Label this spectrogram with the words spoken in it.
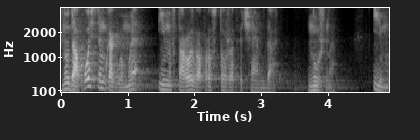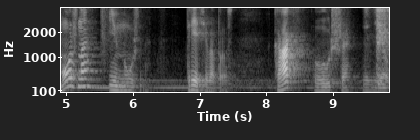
Ну, допустим, как бы мы и на второй вопрос тоже отвечаем «да». Нужно. И можно, и нужно. Третий вопрос. Как лучше сделать.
